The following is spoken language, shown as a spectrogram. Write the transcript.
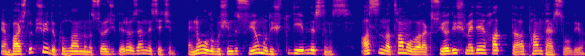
Yani başlık şuydu kullandığınız sözcükleri özenle seçin. E ne oldu bu şimdi suya mı düştü diyebilirsiniz. Aslında tam olarak suya düşmedi hatta tam tersi oluyor.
